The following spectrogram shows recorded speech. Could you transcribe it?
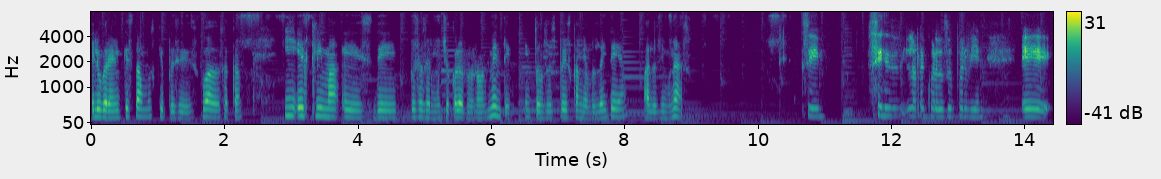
el lugar en el que estamos, que pues es Guados acá, y el clima es de pues hacer mucho calor normalmente. Entonces pues cambiamos la idea a los limonadas. Sí, sí, sí, lo recuerdo súper bien. Eh,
